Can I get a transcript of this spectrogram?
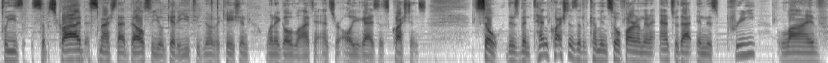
please subscribe, smash that bell so you'll get a YouTube notification when I go live to answer all you guys' questions. So there's been 10 questions that have come in so far and I'm gonna answer that in this pre-live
